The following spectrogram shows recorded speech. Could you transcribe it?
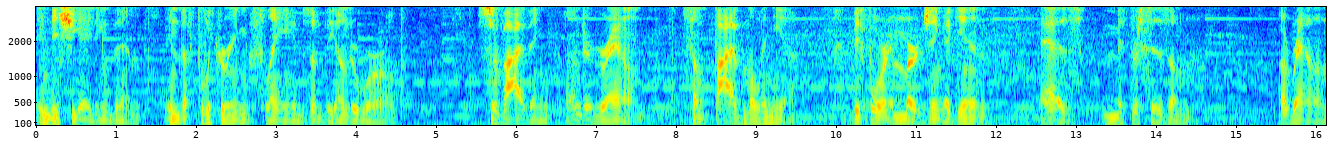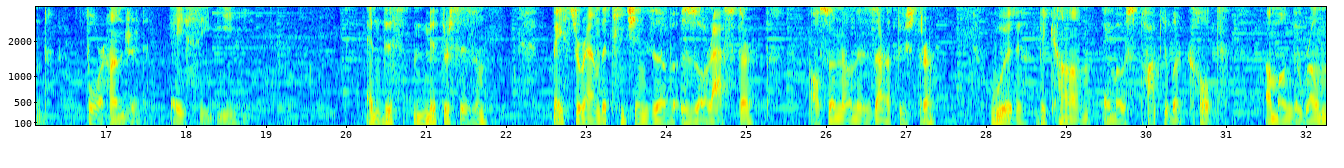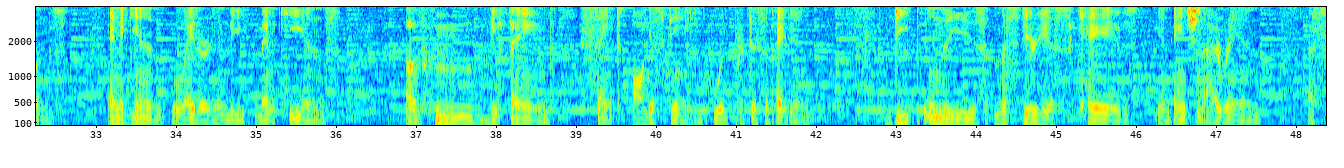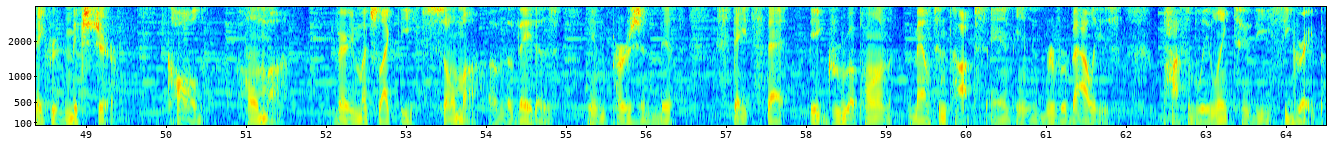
initiating them in the flickering flames of the underworld, surviving underground some five millennia before emerging again as Mithricism around 400 ACE. And this Mithricism, based around the teachings of Zoroaster, also known as Zarathustra, would become a most popular cult among the Romans, and again later in the Manichaeans, of whom the famed Saint Augustine would participate in. Deep in these mysterious caves in ancient Iran, a sacred mixture called Homa, very much like the Soma of the Vedas in Persian myth, states that it grew upon mountaintops and in river valleys, possibly linked to the sea grape.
